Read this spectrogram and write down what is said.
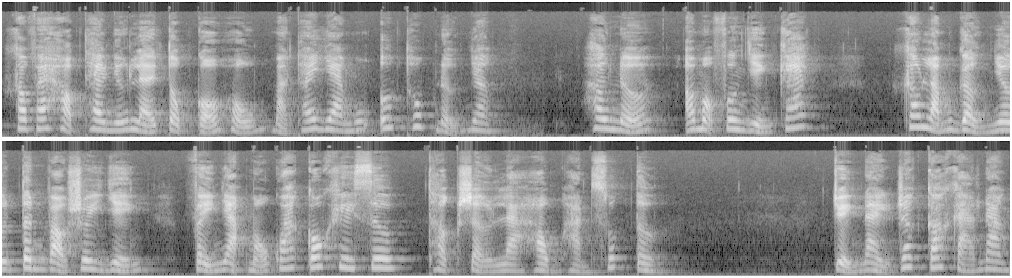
Không phải học theo những lễ tục cổ hủ mà thế gian muốn ước thúc nữ nhân. Hơn nữa, ở một phương diện khác khâu lẩm gần như tin vào suy diễn. Vị nhạc mẫu quá cố khi xưa thật sự là hồng hạnh xuất tường. Chuyện này rất có khả năng.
